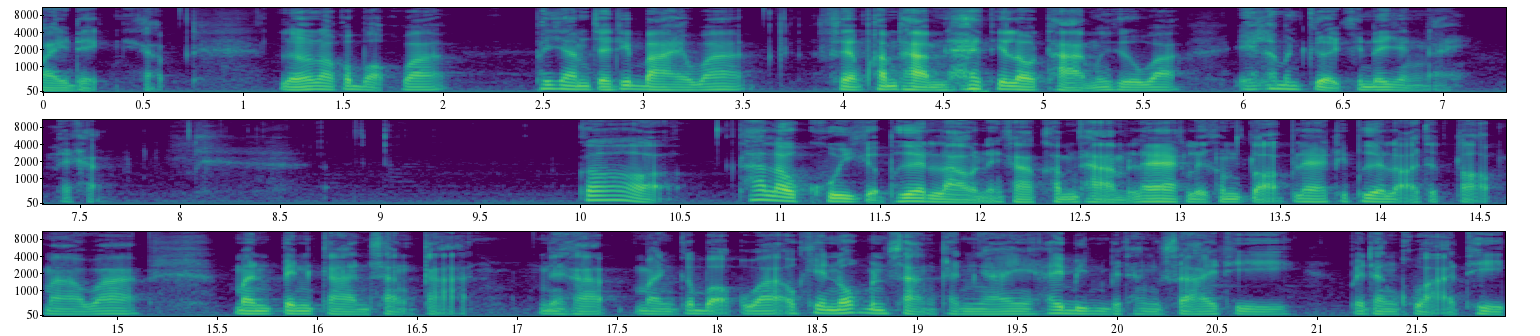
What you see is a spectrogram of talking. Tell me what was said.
วัยเด็กนะครับ แล้วเราก็บอกว่าพยายามจะอธิบายว่าเสียงคำถามแรกที่เราถามก็คือว่า เอ๊ะ แล้วมันเกิดขึ้นได้ยังไงนะครับ ก็ ถ้าเราคุยกับเพื่อนเรานะครับคำถามแรกหรือคำตอบแรกที่เพื่อนเราอาจจะตอบมาว่า มันเป็นการสั่งการนะครับ มันก็บอกว่าโอเคนกมันสั่งกันไง ให้บินไปทางซ้ายทีไปทางขวาที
